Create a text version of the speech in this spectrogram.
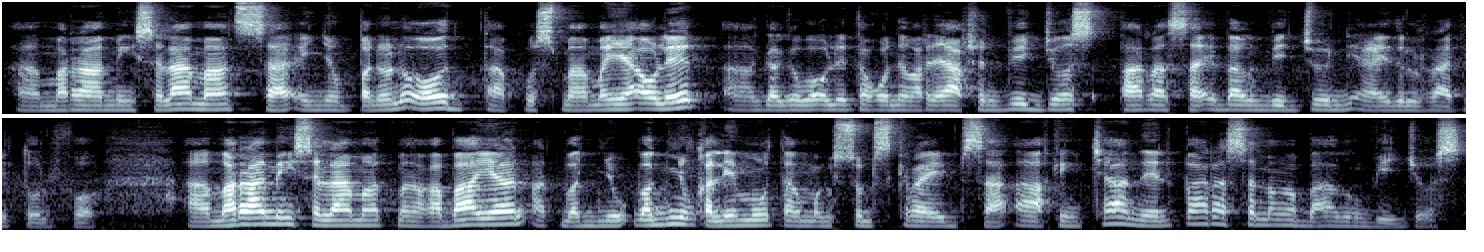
Ah, maraming salamat sa inyong panonood. Tapos mamaya ulit, ah, gagawa ulit ako ng reaction videos para sa ibang video ni Idol Rafi Tulfo. Ah, maraming salamat mga kabayan at wag niyo wag niyong kalimutang mag-subscribe sa aking channel para sa mga bagong videos.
